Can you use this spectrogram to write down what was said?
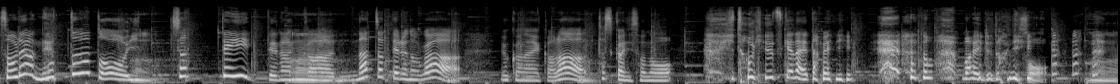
それをネットだと言っちゃっていいってなんかうん。なっちゃってるのが良くないからうん。確かにその 人を傷つけないために あのマイルドにそう、うん。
